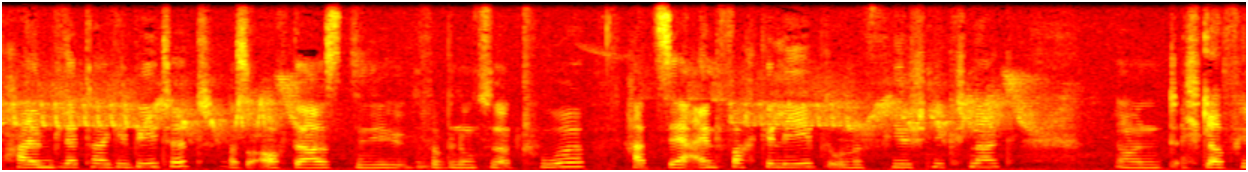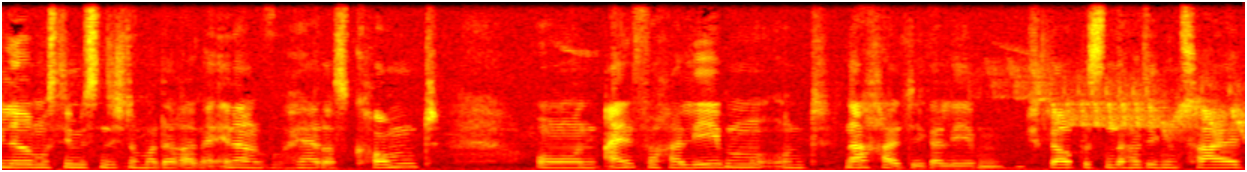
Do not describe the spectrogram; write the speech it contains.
Dattelpalmblätter gebetet. Also auch da ist die Verbindung zur Natur, hat sehr einfach gelebt, ohne viel Schnickschnack. Und ich glaube, viele Muslime müssen sich nochmal daran erinnern, woher das kommt. Und einfacher leben und nachhaltiger leben. Ich glaube, in der heutigen Zeit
